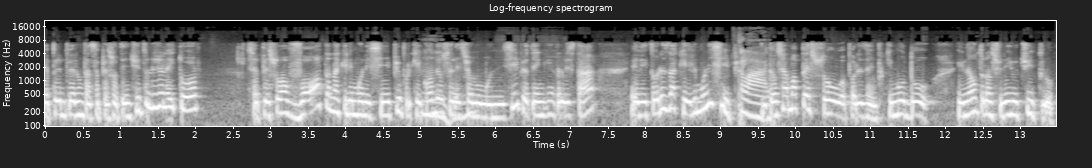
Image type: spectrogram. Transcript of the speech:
é perguntar se a pessoa tem título de eleitor, se a pessoa vota naquele município, porque quando uhum. eu seleciono um município, eu tenho que entrevistar eleitores daquele município. Claro. Então, se é uma pessoa, por exemplo, que mudou e não transferiu o título,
